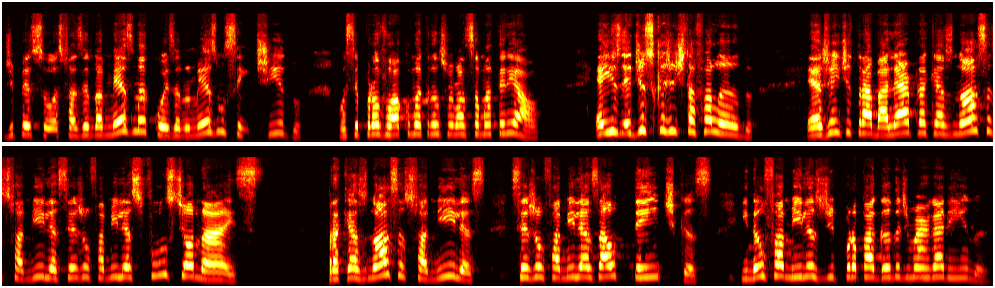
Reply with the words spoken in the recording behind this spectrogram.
de pessoas fazendo a mesma coisa no mesmo sentido, você provoca uma transformação material. É, isso, é disso que a gente está falando. É a gente trabalhar para que as nossas famílias sejam famílias funcionais, para que as nossas famílias sejam famílias autênticas e não famílias de propaganda de margarina.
